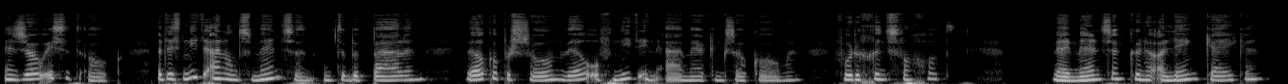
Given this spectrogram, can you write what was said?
En zo is het ook. Het is niet aan ons mensen om te bepalen welke persoon wel of niet in aanmerking zou komen voor de gunst van God. Wij mensen kunnen alleen kijken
